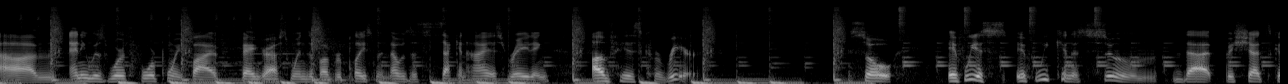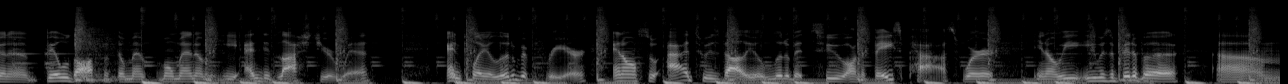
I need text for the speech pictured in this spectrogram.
um, and he was worth 4.5 Fangraphs wins above replacement. That was the second highest rating of his career. So if we if we can assume that Bichette's gonna build off of the momentum he ended last year with, and play a little bit freer, and also add to his value a little bit too on the base pass, where you know he, he was a bit of a um,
